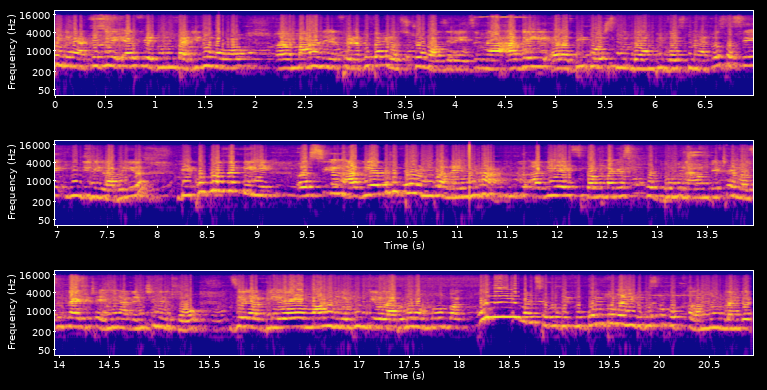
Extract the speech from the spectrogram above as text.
फैनो हायाखै जेरै एलफ्रेडमोन बायदि दङ मा होनो एलफ्रेडाथ' बाहेरायावसो दङ जेरै जोंना आगै बि बयसमोन दं बि बयसमोनाथ' सासे हिन्दीनि लाबोयो। बेखौथ' जोंनि सिगां आगैयाबोथ' बर'नि बानायोमोन हा खिन्थु आगैया इसेबां माने सापर्टबो मोनामोन बे टाइमाव जों नायबाय थायोमोन आगैनि चेनेलखौ जेला बियो मा होनो हिन्दीयाव लाबोनो हमो होमबा? बै मानसियाबो बेखौ बयबो माने बेखौ सापर्ट खालामनो हमलांदों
